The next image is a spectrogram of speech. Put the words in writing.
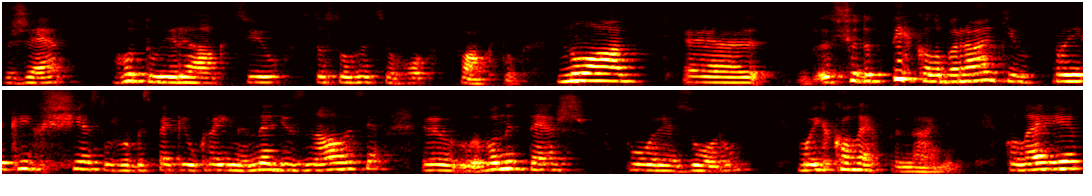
вже готує реакцію стосовно цього факту. Ну а е, щодо тих колаборантів, про яких ще Служба безпеки України не дізналася, е, вони теж в полі зору, моїх колег принаймні. Колеги,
